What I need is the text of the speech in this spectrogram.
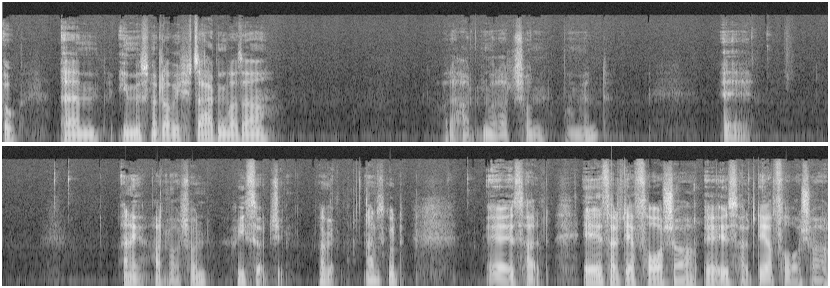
Oh, ähm, ihm müssen wir, glaube ich, sagen, was er. Oder hatten wir das schon? Moment. Äh. Ah ne, hatten wir schon. Researching. Okay, alles gut. Er ist halt. Er ist halt der Forscher. Er ist halt der Forscher.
